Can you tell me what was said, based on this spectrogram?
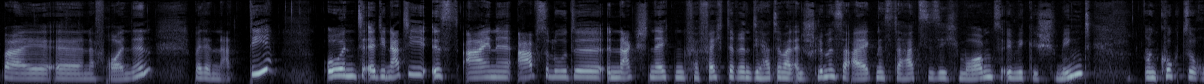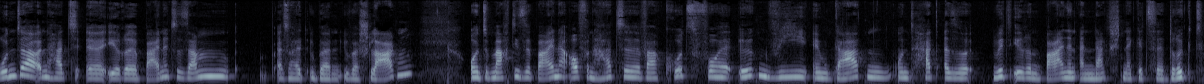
bei äh, einer Freundin, bei der Natti. Und äh, die Natti ist eine absolute Nacktschneckenverfechterin. Die hatte mal ein schlimmes Ereignis. Da hat sie sich morgens irgendwie geschminkt und guckt so runter und hat äh, ihre Beine zusammen also halt über, überschlagen und macht diese Beine auf und hatte, war kurz vorher irgendwie im Garten und hat also mit ihren Beinen eine Nacktschnecke zerdrückt.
